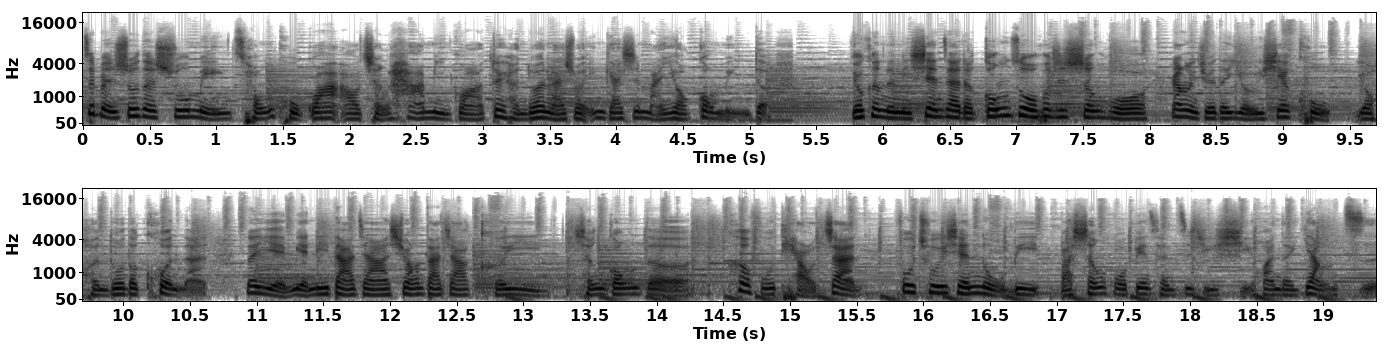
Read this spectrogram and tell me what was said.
这本书的书名《从苦瓜熬成哈密瓜》，对很多人来说应该是蛮有共鸣的。有可能你现在的工作或是生活让你觉得有一些苦，有很多的困难，那也勉励大家，希望大家可以成功的克服挑战，付出一些努力，把生活变成自己喜欢的样子。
